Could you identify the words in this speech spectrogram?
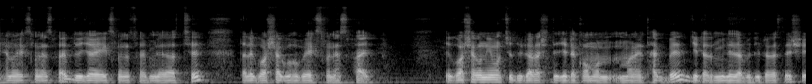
এখানেও এক্স মাইনাস ফাইভ দুই জায়গায় এক্স মাইনাস ফাইভ মিলে যাচ্ছে। তাহলে গসাগু হবে এক্স মাইনাস ফাইভ তো গসাগু নিয়ম হচ্ছে দুইটা রাশিতে যেটা কমন মানে থাকবে, যেটা মিলে যাবে দুইটা রাশিতে সে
